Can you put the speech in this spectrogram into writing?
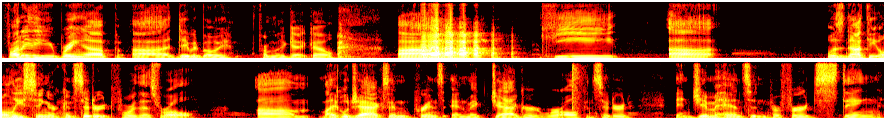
funny that you bring up uh, David Bowie from the get go. Uh, he uh, was not the only singer considered for this role. Um, Michael Jackson, Prince, and Mick Jagger were all considered, and Jim Henson preferred Sting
